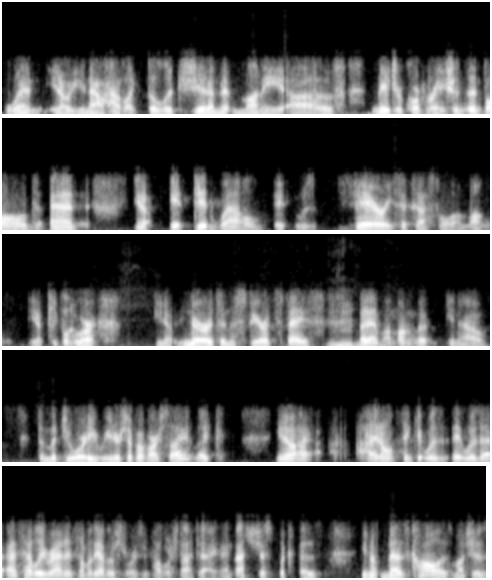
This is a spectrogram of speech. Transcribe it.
when you know you now have like the legitimate money of major corporations involved and you know it did well it was very successful among you know people who are you know nerds in the spirit space mm-hmm. but among the you know the majority readership of our site, like you know, I I don't think it was it was as heavily read as some of the other stories we published that day, and that's just because you know mezcal, as much as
